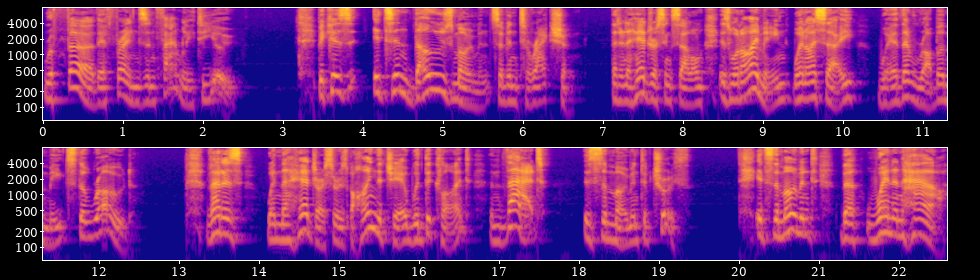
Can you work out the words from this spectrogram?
refer their friends and family to you. Because it's in those moments of interaction that in a hairdressing salon is what I mean when I say where the rubber meets the road. That is when the hairdresser is behind the chair with the client, and that is the moment of truth. It's the moment, the when and how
